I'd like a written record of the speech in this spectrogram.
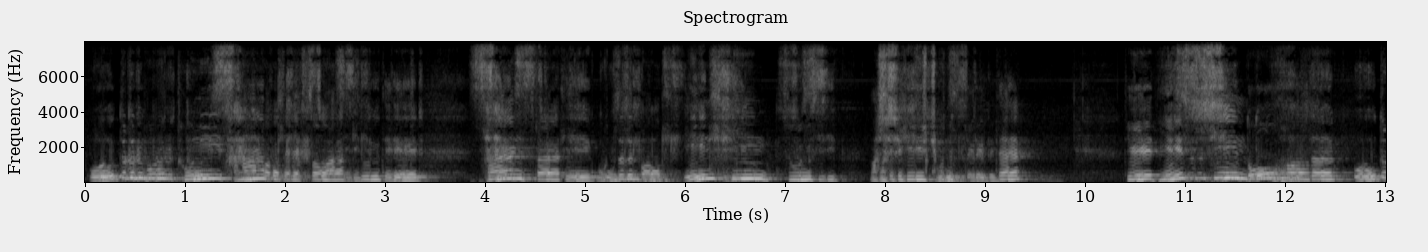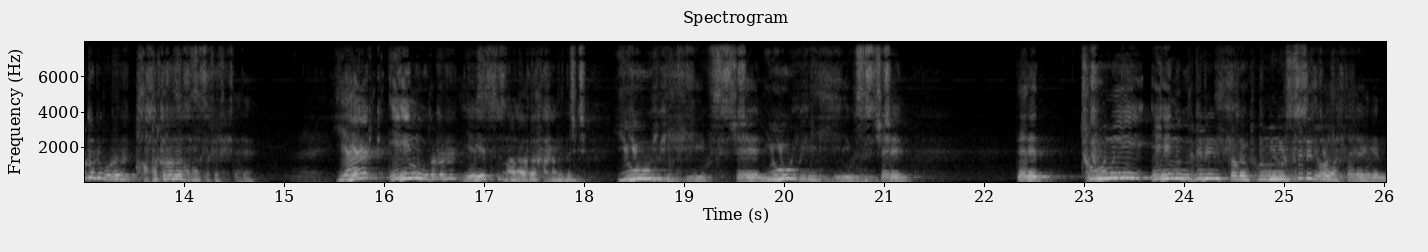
Өдөр бүр түүний санаа бодлыг асуугаас илүүтэйгээр сайн стратеги, үзэл бодол энэ хин зүйлсийг маш их хийж гүйцэтгэдэг тийм. Тэгээд Есүсийн дуу хоолойг өдөр бүр толгойроо сонсох хэрэгтэй. Яг энэ өдөр Есүс надад хандаж юу хэлхийг хүсэж байна, юу хэлхийг хүсэж байна. Тэгээд Түүний энэ өдрийн төлөө түүний өсөлт юу болохыг нь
